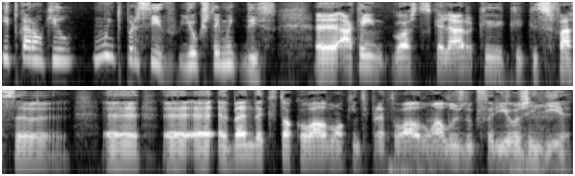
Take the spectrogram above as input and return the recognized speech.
e tocaram aquilo muito parecido e eu gostei muito disso. Uh, há quem goste, se calhar, que, que, que se faça uh, a banda que toca o álbum ou que interpreta o álbum à luz do que faria hoje em dia.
